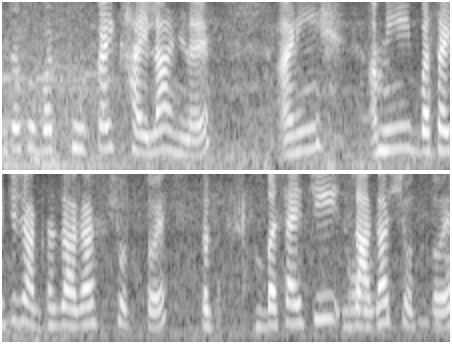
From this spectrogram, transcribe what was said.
आमच्यासोबत खूप काही खायला आणलं आहे आणि आम्ही बसायची जाग जागा शोधतोय. तर बसायची जागा शोधतोय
